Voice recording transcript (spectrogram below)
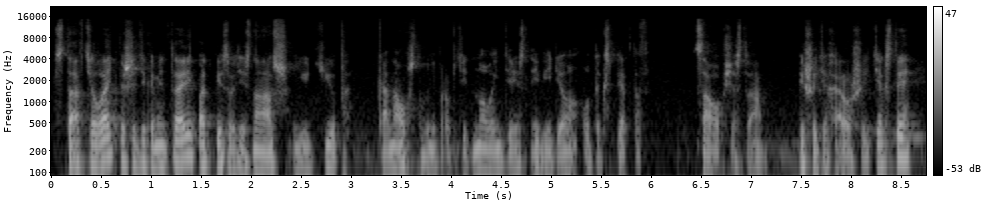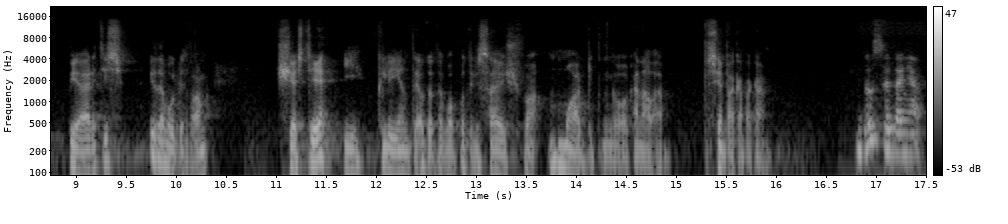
Ставьте лайк, пишите комментарии, подписывайтесь на наш YouTube канал, чтобы не пропустить новые интересные видео от экспертов сообщества. Пишите хорошие тексты, пиаритесь, и да будет вам счастье и клиенты от этого потрясающего маркетингового канала. Всем пока-пока. До свидания.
